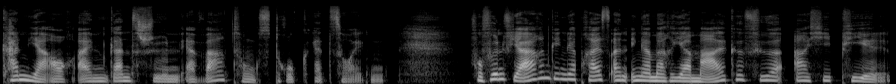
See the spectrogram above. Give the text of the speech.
Kann ja auch einen ganz schönen Erwartungsdruck erzeugen. Vor fünf Jahren ging der Preis an Inga Maria Malke für Archipel,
